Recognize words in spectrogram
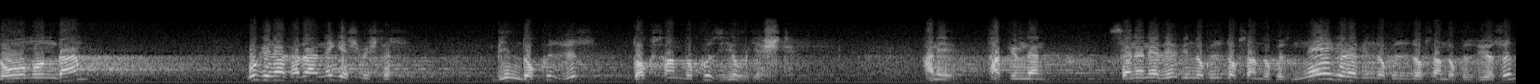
doğumundan bugüne kadar ne geçmiştir? 1999 yıl geçti. Hani takvimden sene nedir? 1999. Neye göre 1999 diyorsun?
